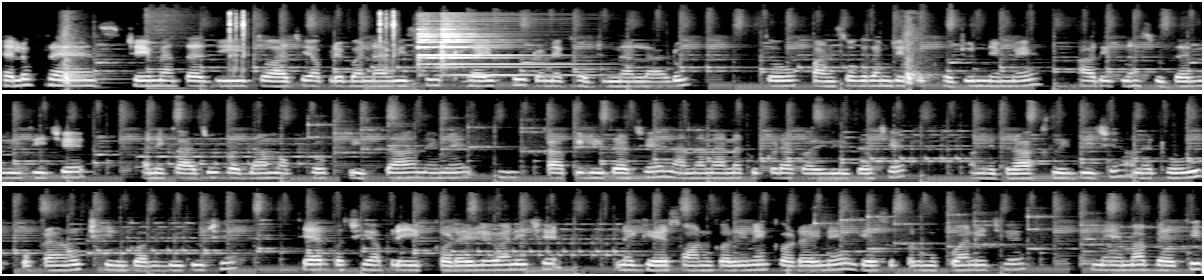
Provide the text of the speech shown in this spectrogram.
હેલો ફ્રેન્ડ્સ જય માતાજી. તો આજે આપણે બનાવીશું ડ્રાય ફ્રૂટ અને ખજૂરના લાડુ. તો પાંચસો ગ્રામ જેટલી ખજૂરને મેં આ રીતના સુધારી લીધી છે અને કાજુ, બદામ, અખરોટ, પિસ્તા મેં કાપી લીધા છે. નાના નાના ટુકડા કરી લીધા છે અને દ્રાક્ષ લીધી છે અને થોડું પોકાણું છીણ કરી લીધું છે. ત્યાર પછી આપણે એક કઢાઈ લેવાની છે અને ગેસ ઓન કરીને કઢાઈને ગેસ ઉપર મૂકવાની છે. અને એમાં બેથી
